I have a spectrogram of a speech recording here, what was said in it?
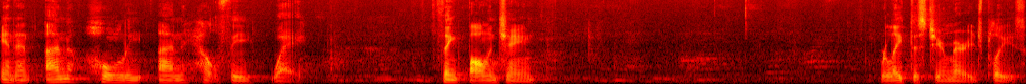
in an unholy, unhealthy way. Think ball and chain. Relate this to your marriage, please.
